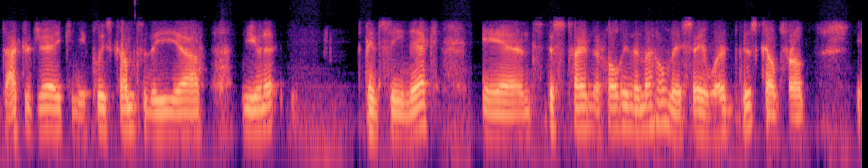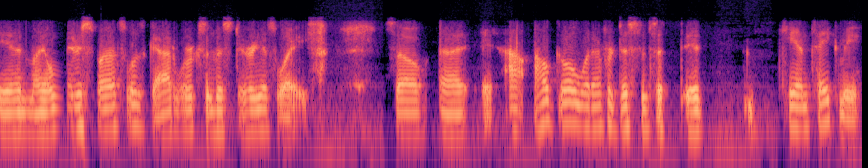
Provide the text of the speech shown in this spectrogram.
Dr. J, can you please come to the uh, unit and see Nick? And this time they're holding the medal and they say, Where did this come from? And my only response was, God works in mysterious ways. So uh, I'll, I'll go whatever distance it, it can take me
